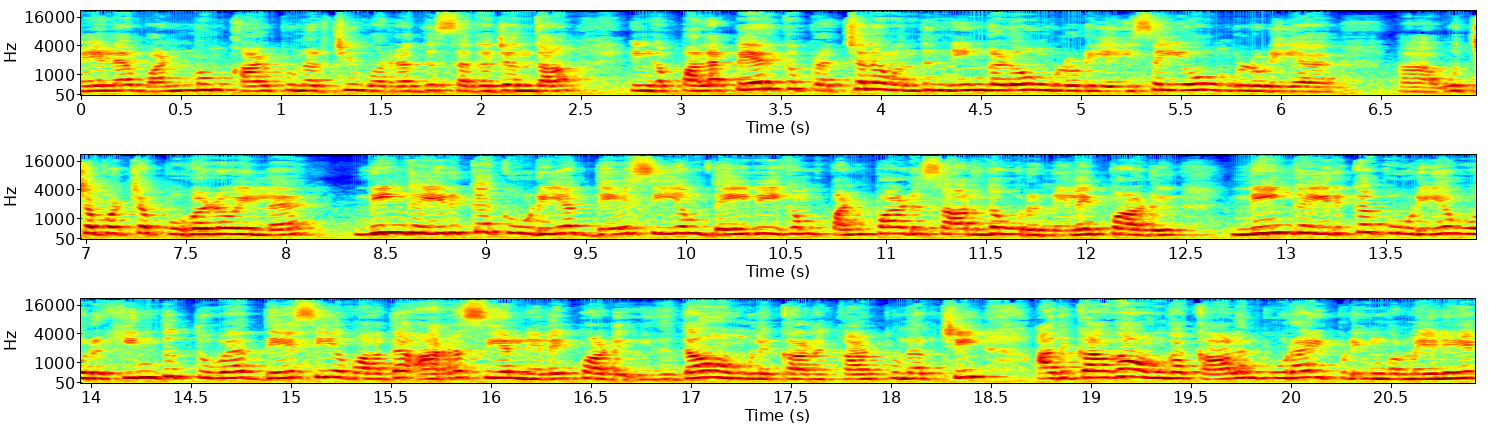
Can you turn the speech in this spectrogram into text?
மேல வன்மம் காழ்ப்புணர்ச்சி வர்றது சகஜம்தான். இங்க பல பேருக்கு பிரச்சனை வந்து நீங்களோ உங்களுடைய இசையோ உங்களுடைய உச்சபட்ச புகழோ இல்லை. நீங்க இருக்கக்கூடிய தேசியம் தெய்வீகம் பண்பாடு சார்ந்த ஒரு நிலைப்பாடு. நீங்க இருக்கக்கூடிய ஒரு ஹிந்துத்துவ தேசியவாத அரசியல் நிலைப்பாடு. இதுதான் அவங்களுக்கான காழ்ப்புணர்ச்சி. அதுக்காக அவங்க காலம் பூரா இப்படி உங்க மேலேயே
